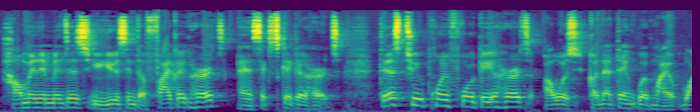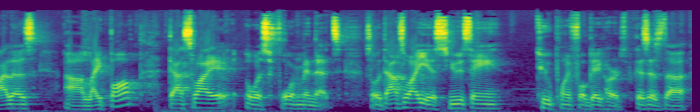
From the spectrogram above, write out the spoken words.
how many minutes you're using the 5 gigahertz and 6 gigahertz. This 2.4 gigahertz, I was connecting with my wireless uh, light bulb. That's why it was 4 minutes. So that's why it's using 2.4 gigahertz because it's the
